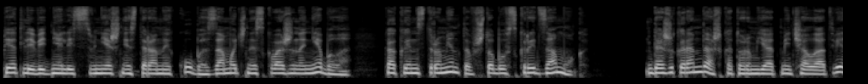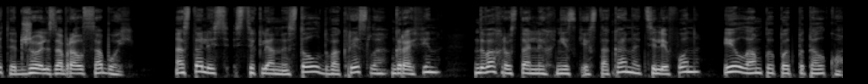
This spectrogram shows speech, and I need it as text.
Петли виднелись с внешней стороны куба, замочной скважины не было, как и инструментов, чтобы вскрыть замок. Даже карандаш, которым я отмечала ответы, Джоэль забрал с собой. Остались стеклянный стол, два кресла, графин, два хрустальных низких стакана, телефон и лампы под потолком.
